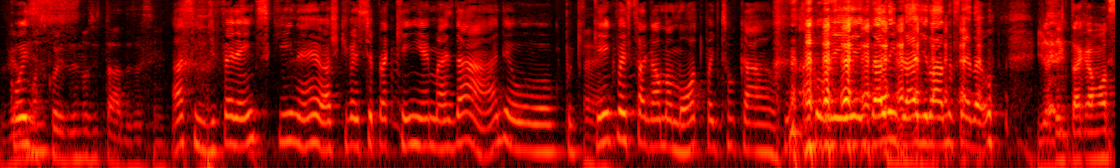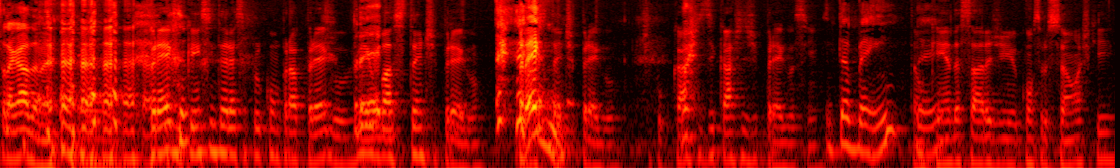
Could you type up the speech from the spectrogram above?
Veio Coisas- algumas coisas inusitadas, assim. Assim, diferentes que, né, eu acho que vai ser para quem é mais da área, ou, porque É. quem é que vai estragar uma moto pode trocar a correia e vai lembrar de lá no ferão. Já tem que estar com a moto estragada, né? Prego, quem se interessa por comprar prego, veio Prego. bastante prego. Prego? Bastante prego. Tipo, caixas e caixas de prego, assim. Também, Então, né? quem é dessa área de construção, acho que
